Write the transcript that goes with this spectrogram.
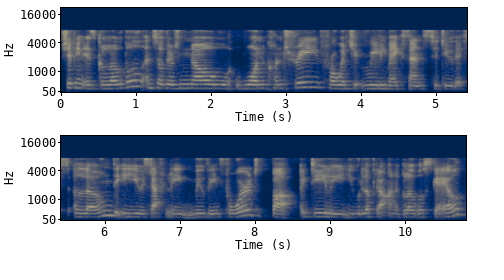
Shipping is global, and so there's no one country for which it really makes sense to do this alone. The EU is definitely moving forward, but ideally, you would look at it on a global scale.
